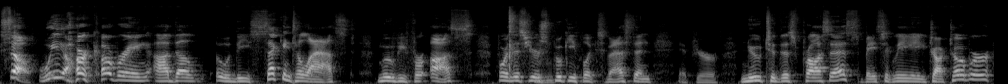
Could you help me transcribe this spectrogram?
So we are covering uh, the the second to last movie for us for this year's Spooky Flix Fest. And if you're new to this process, basically each October,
